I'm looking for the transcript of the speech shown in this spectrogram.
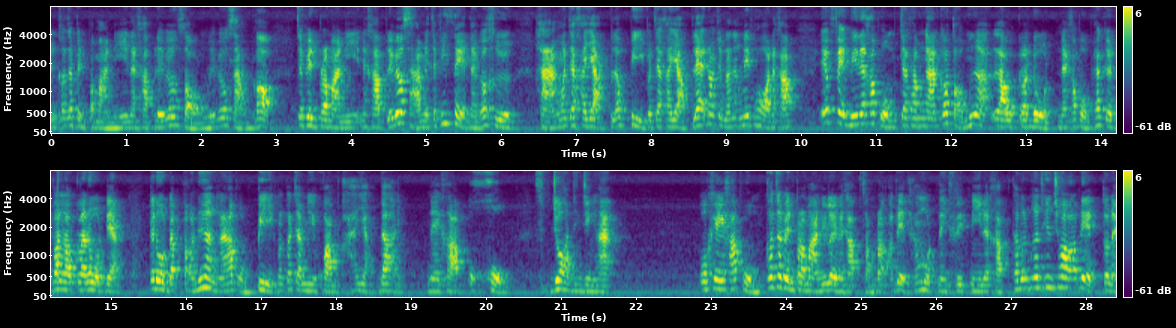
1ก็จะเป็นประมาณนี้นะครับเลเวล2เลเวล3ก็จะเป็นประมาณนี้นะครับเลเวล3เนี่ยจะพิเศษหน่อยก็คือ หางมันจะขยับแล้วปีกมันจะขยับ และนอกจากนั้นยังไม่พอนะครับเอฟเฟกต์นี้นะครับผมจะทำงานก็ต่อเมื่อเรากระโดดนะครับผมถ้าเกิดว่าเรากระโดดเนี่ยกระโดดแบบต่อเนื่องนะครับผมปีกมันก็จะมีความขยับได้นะครับโอ้โหสุดยอดจริงๆฮะโอเคครับผมก็จะเป็นประมาณนี้เลยนะครับสำหรับอัปเดตทั้งหมดในคลิปนี้นะครับถ้าเพื่อนๆชื่นชอบอัปเดตตัวไหน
